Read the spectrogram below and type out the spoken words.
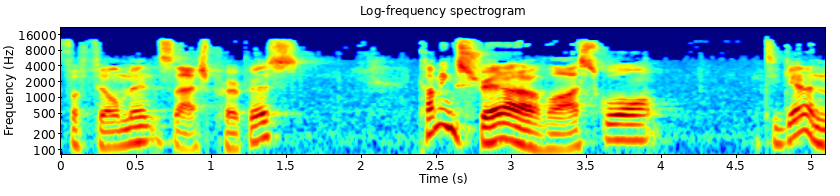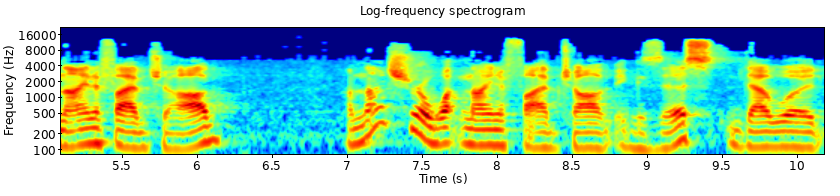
fulfillment slash purpose. Coming straight out of law school, to get a nine to five job, I'm not sure what nine to five job exists that would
